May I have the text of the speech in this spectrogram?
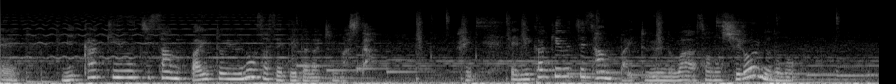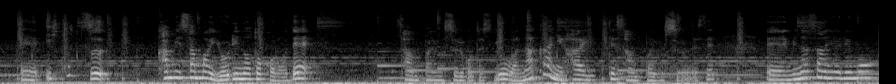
えー、見かけ打ち参拝というのをさせていただきました、はい。えー、見かけ打ち参拝というのはその白い布の、えー、一つ神様寄りのところで参拝をすることです。要は中に入って参拝をするんですね、えー、皆さんよりも、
